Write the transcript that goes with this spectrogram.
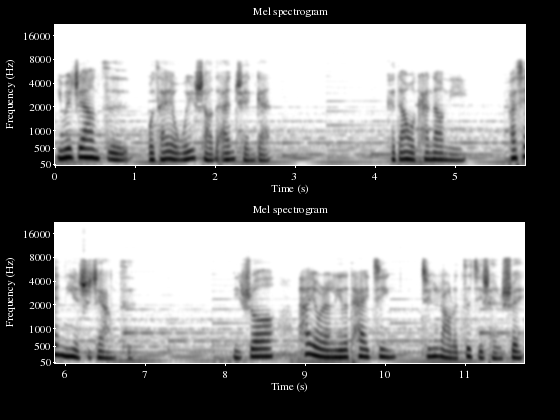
因为这样子我才有微少的安全感。可当我看到你，发现你也是这样子。你说怕有人离得太近，惊扰了自己沉睡，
